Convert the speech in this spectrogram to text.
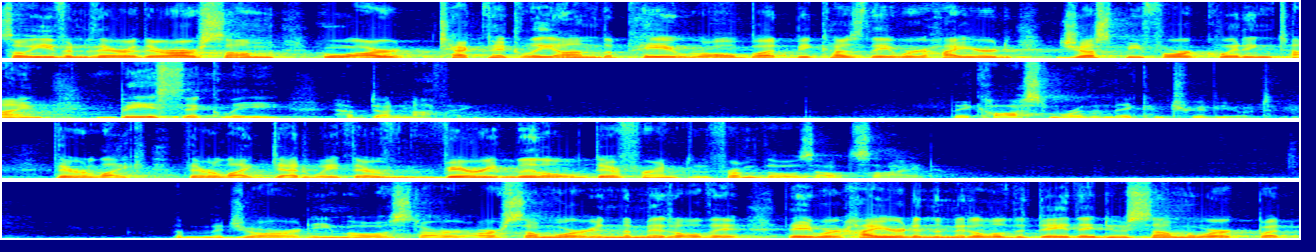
So, even there, there are some who are technically on the payroll, but because they were hired just before quitting time, basically have done nothing. They cost more than they contribute. They're like, they're like dead weight. They're very little different from those outside. The majority, most, are, are somewhere in the middle. They, they were hired in the middle of the day. They do some work, but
